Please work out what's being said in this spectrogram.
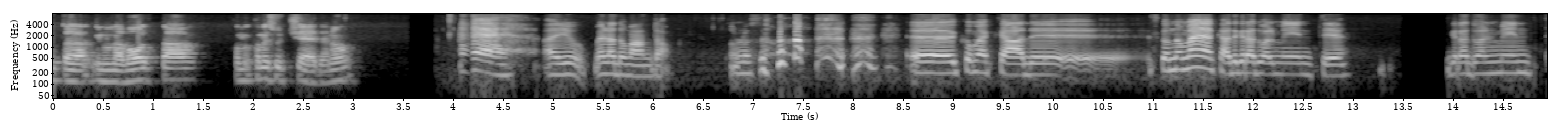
tutta in una volta? Come, come succede, no? Eh, bella domanda. Non lo so. eh, come accade? Secondo me accade gradualmente. Gradualmente,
